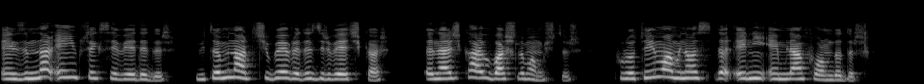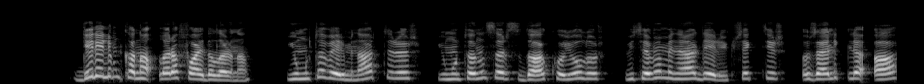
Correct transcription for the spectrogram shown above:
Enzimler en yüksek seviyededir. Vitamin artışı bu evrede zirveye çıkar. Enerji kaybı başlamamıştır. Protein ve amino asitler en iyi emlen formdadır. Gelelim kanatlara faydalarına. Yumurta verimini arttırır. Yumurtanın sarısı daha koyu olur. Vitamin mineral değeri yüksektir. Özellikle A,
